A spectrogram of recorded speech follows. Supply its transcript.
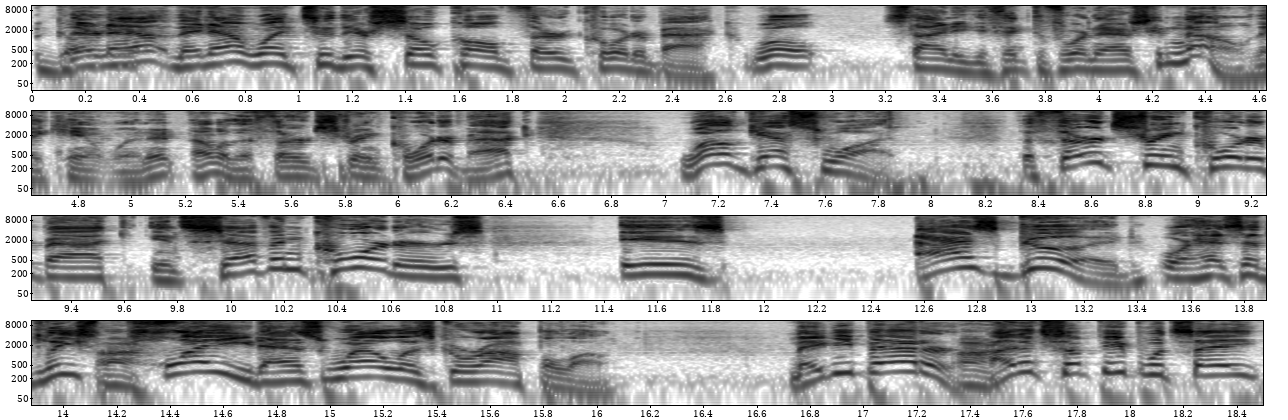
They're now, they now went to their so-called third quarterback. Well, Steiny, do you think the 49ers can? No, they can't win it. Not with a third string quarterback. Well, guess what? The third string quarterback in seven quarters is as good or has at least played as well as Garoppolo. Maybe better. I think some people would say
